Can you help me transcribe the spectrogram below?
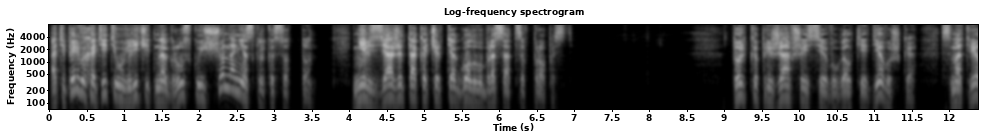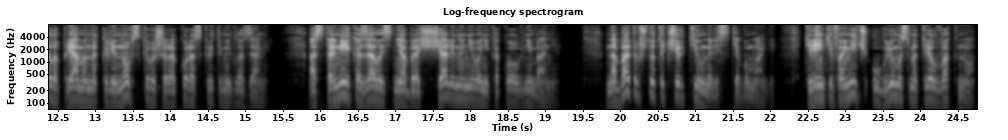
А теперь вы хотите увеличить нагрузку еще на несколько сот тонн. Нельзя же так, очертя голову, бросаться в пропасть. Только прижавшаяся в уголке девушка смотрела прямо на Калиновского широко раскрытыми глазами. Остальные, казалось, не обращали на него никакого внимания. Набатов что-то чертил на листке бумаги. Терентий Фомич угрюмо смотрел в окно.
